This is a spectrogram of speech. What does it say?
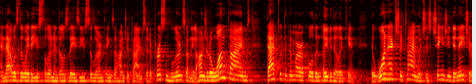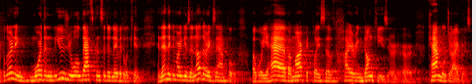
and that was the way they used to learn in those days. They used to learn things a hundred times. So the person who learned something a hundred and one times, that's what the Gemara called an oivid elikim. The one extra time, which is changing the nature of learning more than usual, that's considered an oivid elikim. And then the Gemara gives another example of where you have a marketplace of hiring donkeys or, or camel drivers.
